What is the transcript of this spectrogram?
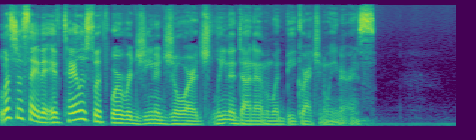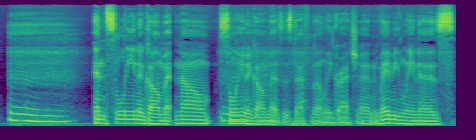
Let's just say that if Taylor Swift were Regina George, Lena Dunham would be Gretchen Wieners. Mm. And Selena Gomez. No, Selena Gomez is definitely Gretchen. Maybe Lena's.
